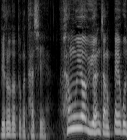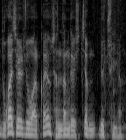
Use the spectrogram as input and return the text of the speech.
미뤄뒀던 거 다시 황우여 위원장 빼고 누가 제일 좋아할까요? 전당대회 시점 늦추면.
